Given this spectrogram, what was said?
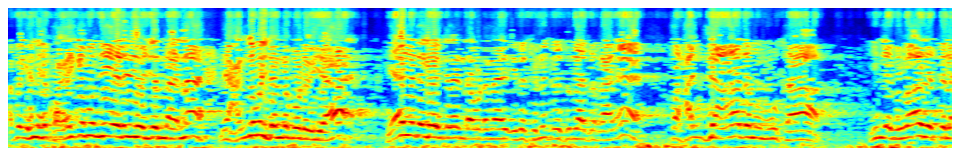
அப்ப என்னை படைக்க முந்தைய எழுதி வச்சிருந்தான்னா நீ அங்க போய் சண்டை போடுவியா? ஏங்கிட்ட கேட்கிறேன் உடனே இதை சொல்லிட்டு சொல்லா சொல்றாங்க இப்ப ஹஜ் ஆதம் மூசா. இந்த விவாதத்துல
